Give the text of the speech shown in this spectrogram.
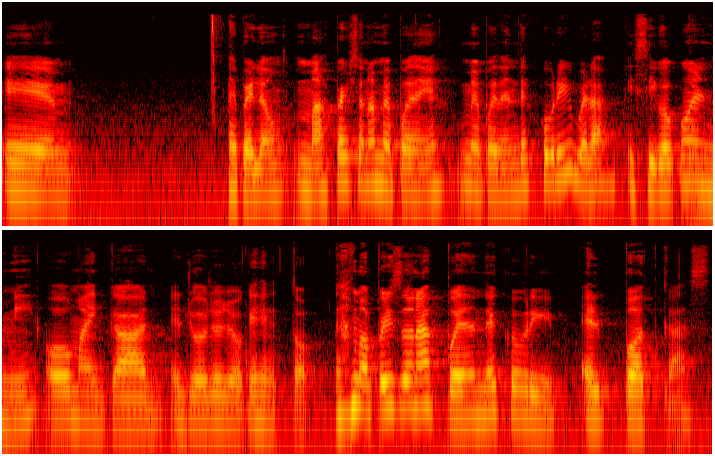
Eh, eh, perdón, más personas me pueden, me pueden descubrir, ¿verdad? Y sigo con el mí, oh my God, el yo, yo, yo, ¿qué es esto? más personas pueden descubrir el podcast.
